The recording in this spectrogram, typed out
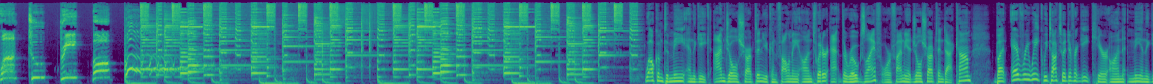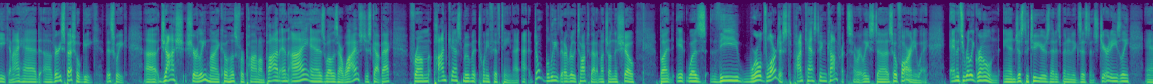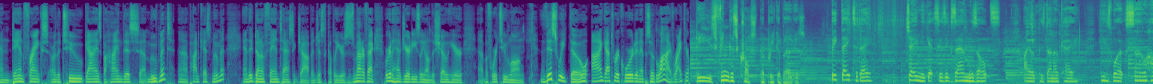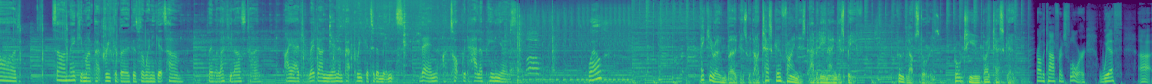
One, two, three, four. Welcome to Me and the Geek. I'm Joel Sharpton. You can follow me on Twitter at The Rogues Life or find me at joelsharpton.com. But every week we talk to a different geek here on Me and the Geek, and I had a very special geek this week. Uh, Josh Shirley, my co-host for Pod on Pod, and I, as well as our wives, just got back from Podcast Movement 2015. I, I don't believe that I've really talked about it much on this show, but it was the world's largest podcasting conference, or at least uh, so far anyway. And it's really grown in just the two years that it's been in existence. Jared Easley and Dan Franks are the two guys behind this uh, movement, uh, podcast movement, and they've done a fantastic job in just a couple of years. As a matter of fact, we're going to have Jared Easley on the show here uh, before too long. This week, though, I got to record an episode live right there. These fingers crossed paprika burgers. Big day today. Jamie gets his exam results. I hope he's done okay. He's worked so hard. So I'm making my paprika burgers for when he gets home. They were lucky last time. I add red onion and paprika to the mince. Then I top with jalapenos. Well, Make your own burgers with our Tesco finest Aberdeen Angus beef. Food Love Stories, brought to you by Tesco. on the conference floor with, uh,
